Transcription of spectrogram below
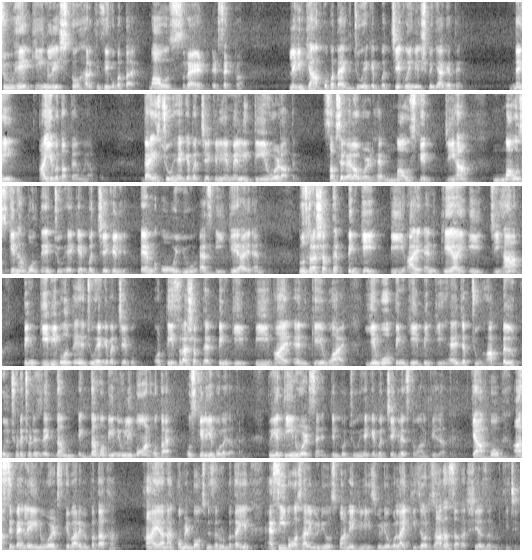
चूहे की इंग्लिश तो हर किसी को पता है माउस रैट एटसेट्रा लेकिन क्या आपको पता है कि चूहे के बच्चे को इंग्लिश में क्या कहते हैं? नहीं। आइए बताते हैं आपको। गाइस चूहे के बच्चे के लिए मेनली तीन वर्ड आते हैं। सबसे पहला वर्ड है माउस्किन जी हाँ माउस्किन हम बोलते हैं चूहे के बच्चे के लिए। M O U S E K I N दूसरा शब्द है पिंकी पी आई एन के आई ई जी हाँ पिंकी भी बोलते हैं चूहे के बच्चे को। और तीसरा शब्द है pinky P I N K Y ये वो पिंकी पिंकी है जब चूहा बिल्कुल छोटे छोटे से एकदम एकदम अभी न्यूली बॉर्न होता है, उसके लिए बोला जाता है। तो ये तीन वर्ड्स हैं जिनको चूहे के बच्चे के लिए इस्तेमाल किए जाते हैं। क्या आपको आज से पहले इन वर्ड्स के बारे में पता था? हाँ या ना कमेंट बॉक्स में ज़रूर बताइए। ऐसी ही बहुत सारी वीडियोस पाने के लिए इस वीडियो को लाइक कीजिए और ज़्यादा से ज़्यादा शेयर ज़रूर कीजिए।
